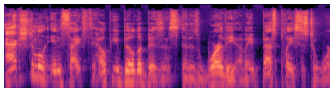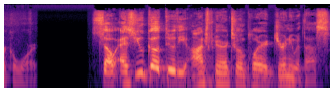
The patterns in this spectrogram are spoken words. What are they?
actionable insights to help you build a business that is worthy of a Best Places to Work award. So, as you go through the Entrepreneur to Employer journey with us,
